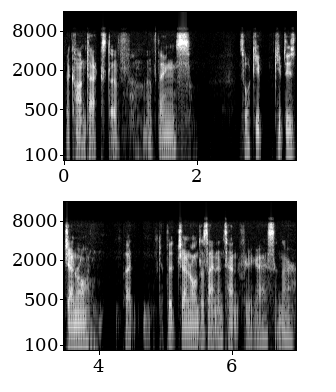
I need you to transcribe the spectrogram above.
the context of, of things. So we'll keep keep these general, but get the general design intent for you guys in there.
